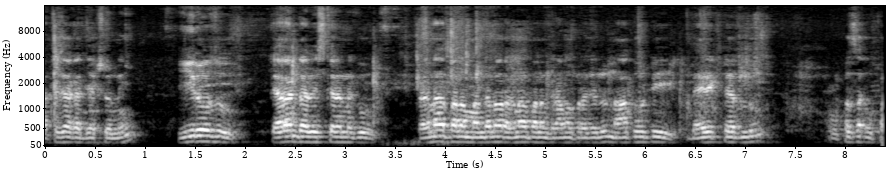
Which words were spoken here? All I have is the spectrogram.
మత్స్యశాఖ అధ్యక్షుడిని. ఈరోజు టాలెంట్ ఆవిష్కరణకు రఘునాథపాలెం మండలం రఘునాథపాలెం గ్రామ ప్రజలు నాతోటి డైరెక్టర్లు ఉప ఉప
